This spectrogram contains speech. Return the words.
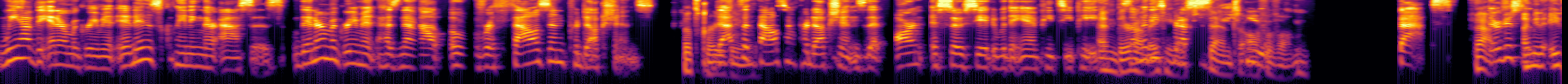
we have the interim agreement and it is cleaning their asses. The interim agreement has now over a thousand productions. That's crazy. That's a thousand productions that aren't associated with the AMPTP. and they're Some not of these making a cent off of them. Facts. Facts. they're just I mean, losing.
